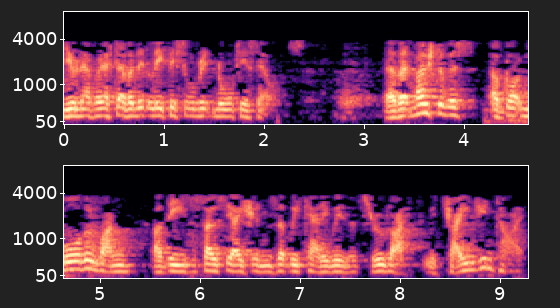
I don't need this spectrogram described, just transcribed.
you'll never have to have a little epistle written all to yourselves. Uh, but most of us have got more than one of these associations that we carry with us through life, with change in time.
